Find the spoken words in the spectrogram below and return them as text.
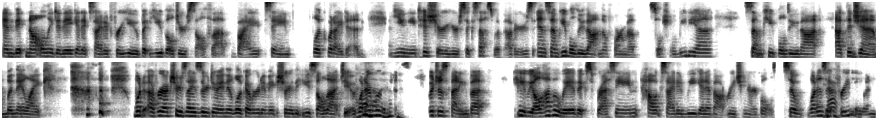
and they, not only do they get excited for you, but you build yourself up by saying, Look what I did. You need to share your success with others. And some people do that in the form of social media. Some people do that at the gym when they like, whatever exercise they're doing, they look over to make sure that you saw that too, whatever it is, which is funny. But hey, we all have a way of expressing how excited we get about reaching our goals. So, what is Yeah. it for you? And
